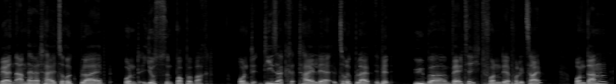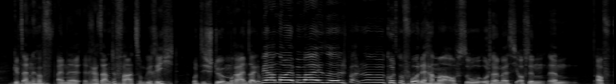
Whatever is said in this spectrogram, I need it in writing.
während ein anderer Teil zurückbleibt und Justus und Bob bewacht. Und dieser Teil, der zurückbleibt, wird überwältigt von der Polizei. Und dann gibt es eine, eine rasante Fahrt zum Gericht und sie stürmen rein und sagen, wir haben neue Beweise. Äh, Kurz bevor der Hammer auf so urteilmäßig auf den, ähm, auf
